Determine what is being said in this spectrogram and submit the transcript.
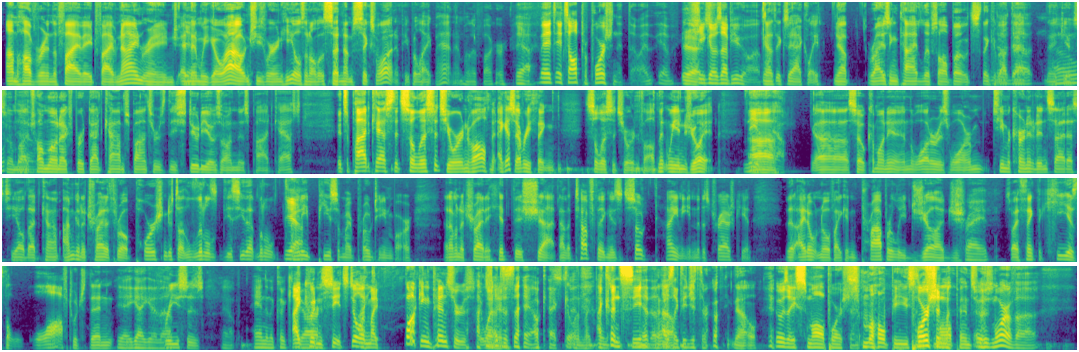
I'm hovering in the five eight five nine range, and Yeah. then we go out and she's wearing heels, and all of a sudden I'm six one, and people are like, "Man, that motherfucker." Yeah. But it, it's all proportionate though. If she goes up, you go up. That's exactly. Yep. Rising tide lifts all boats. Think No about doubt. that. Thank you No so much. doubt. HomeLoanExpert.com sponsors the studios on this podcast. It's a podcast that solicits your involvement. I guess everything solicits your involvement. We enjoy it. Neither, Uh, yeah. Uh, so come on in. The water is warm. T McKernan at InsideSTL.com. I'm going to try to throw a portion, just a little. Do you see that little Yeah. tiny piece of my protein bar? And I'm going to try to hit this shot. Now, the tough thing is it's so tiny into this trash can that I don't know if I can properly judge. Right. So I think the key is the loft, which then Yeah, you gotta get it up. creases. Yeah. Hand in the cookie I jar. couldn't see. It's still in my fucking pincers. I was went about in. to say, okay. Still in my I couldn't see it. I was like, did you throw it? No. It was a small portion. Small piece. and portion. Small It was more of a,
